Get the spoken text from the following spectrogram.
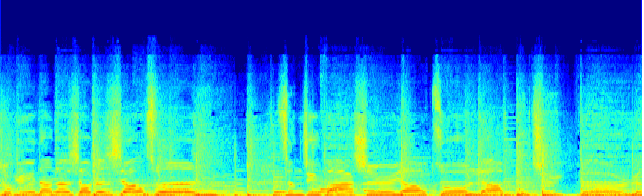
州、云南的小镇乡村，曾经发誓要做了不起的人。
